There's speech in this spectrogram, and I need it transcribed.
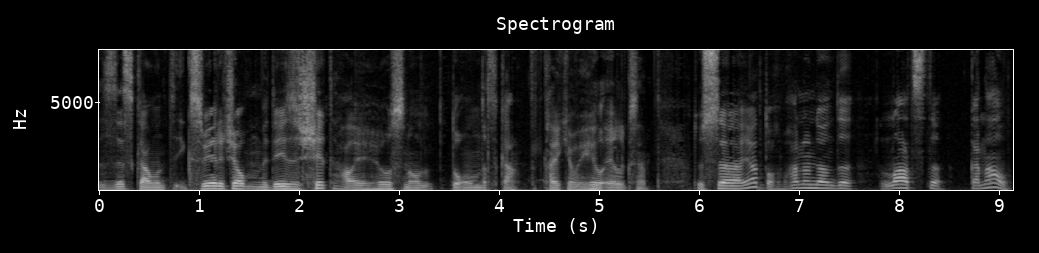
6k. Want ik zweer het jou, met deze shit haal je heel snel de 100k. Dat ga ik jou heel eerlijk zijn. Dus uh, ja toch, we gaan nu naar de laatste kanaal.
